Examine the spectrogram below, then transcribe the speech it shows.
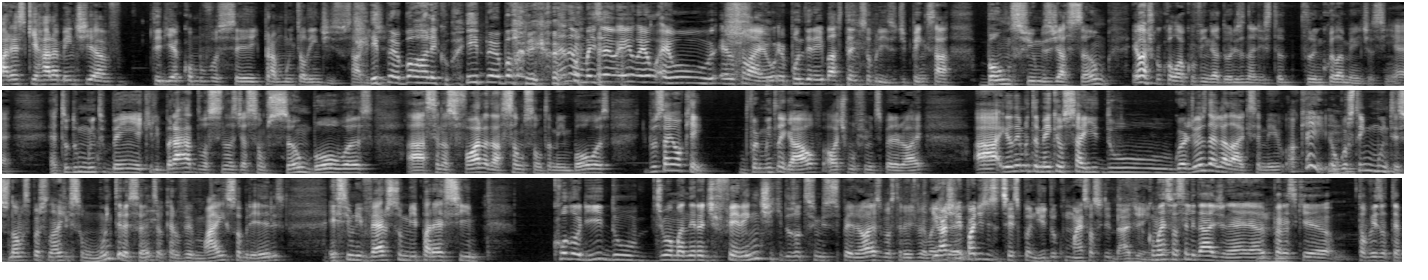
parece que raramente a- teria como você ir pra muito além disso, sabe? De- Hiperbólico, hiperbólico. É, não, mas eu, eu, eu, eu, eu, sei lá, eu, eu ponderei bastante sobre isso, de pensar bons filmes de ação. Eu acho que eu coloco Vingadores na lista tranquilamente, assim. É, é tudo muito bem equilibrado, as cenas de ação são boas, as cenas fora da ação são também boas. Tipo, saí, ok, foi muito legal, ótimo filme de super-herói. Ah, eu lembro também que eu saí do Guardiões da Galáxia meio, ok, eu gostei muito, esses novos personagens são muito interessantes, eu quero ver mais sobre eles. Esse universo me parece colorido de uma maneira diferente que dos outros filmes de super-heróis, gostaria de ver E mais eu acho que dele. ele pode ser expandido com mais facilidade ainda. Com mais facilidade, né? Uhum. Parece que talvez até.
